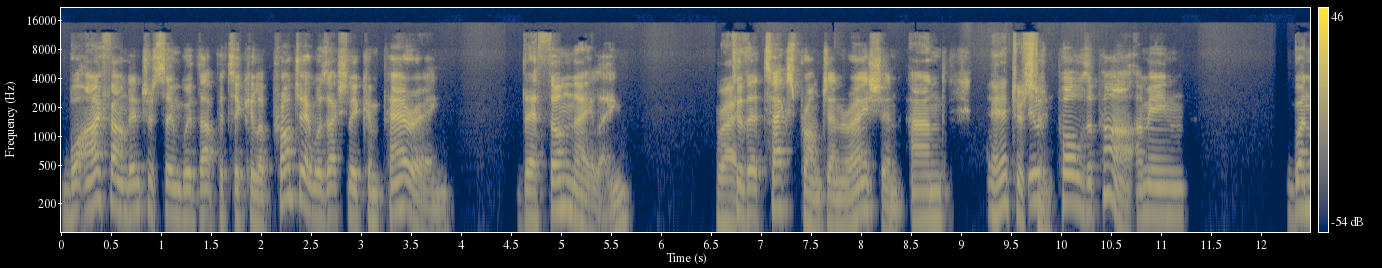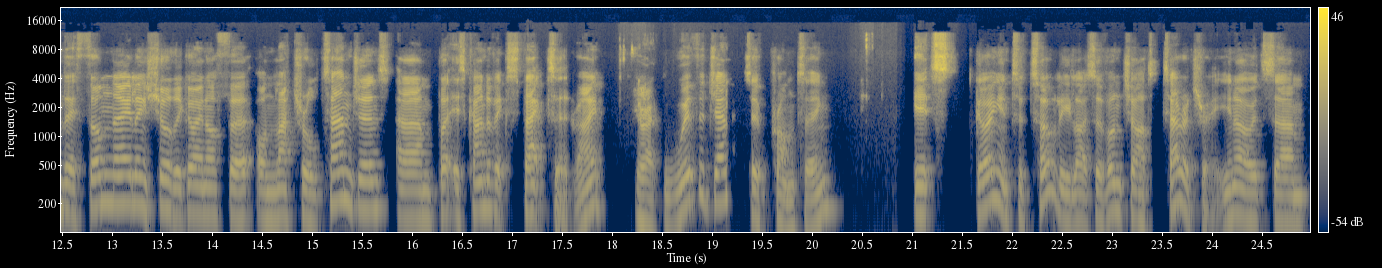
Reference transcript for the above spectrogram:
what I found interesting with that particular project was actually comparing their thumbnailing right. to their text prompt generation, and interesting. It was poles apart. I mean, when they're thumbnailing, sure they're going off uh, on lateral tangents, um, but it's kind of expected, right? You're Right. With the generative prompting, it's going into totally like sort of uncharted territory. You know, it's um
